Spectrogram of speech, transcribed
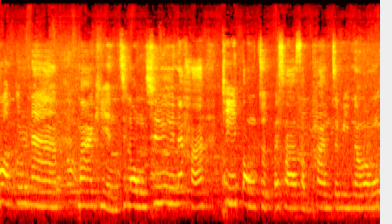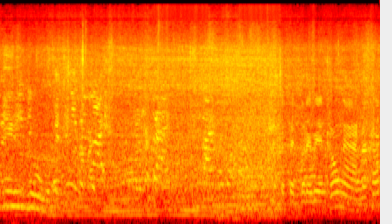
ความกรุณามาเขียนลงชื่อนะคะ ที่ตรงจุดประชาสัมพันธ์จะมีน้องยืนอยู่จะเป็นบริเวณเข้างานนะครับ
